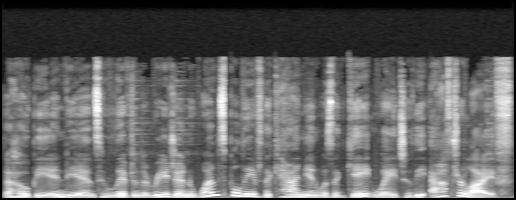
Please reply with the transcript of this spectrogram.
The Hopi Indians who lived in the region once believed the canyon was a gateway to the afterlife.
